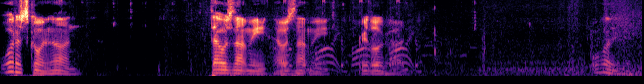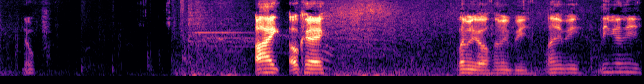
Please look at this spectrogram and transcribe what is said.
What is going on? That was not me. That was not me. Reload HUD. What? Nope. I... Okay. Let me go. Let me be. Let me be. Leave me alone.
